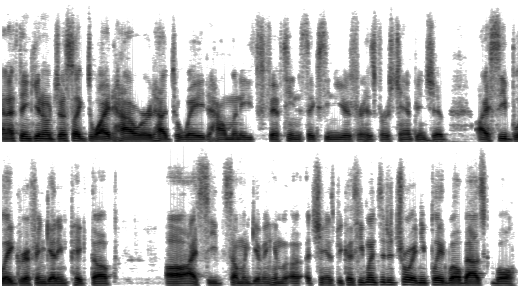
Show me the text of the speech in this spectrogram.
And I think, you know, just like Dwight Howard had to wait how many 15, 16 years for his first championship, I see Blake Griffin getting picked up. Uh, I see someone giving him a, a, chance because he went to Detroit and he played well basketball.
